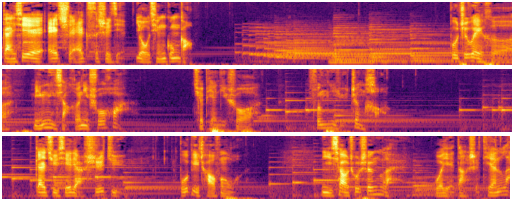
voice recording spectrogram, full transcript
感谢 H X 师姐友情公稿。不知为何，明明想和你说话。却骗你说，风雨正好。该去写点诗句，不必嘲讽我。你笑出声来，我也当是天籁。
